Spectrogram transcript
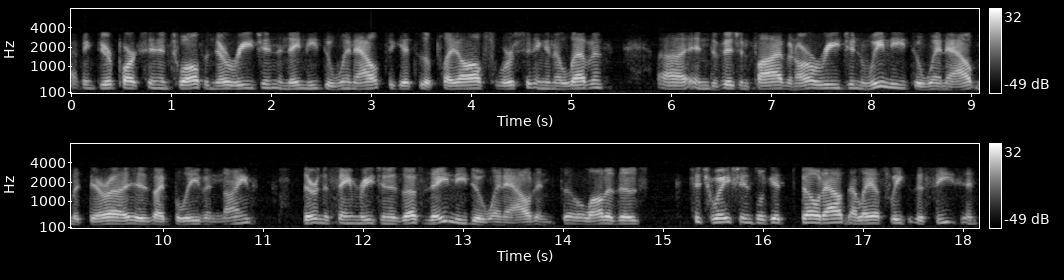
I think Deer Park's in in 12th in their region, and they need to win out to get to the playoffs. We're sitting in 11th uh, in Division Five in our region. We need to win out. Madeira is, I believe, in ninth. They're in the same region as us. They need to win out, and so a lot of those situations will get spelled out in the last week of the season.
